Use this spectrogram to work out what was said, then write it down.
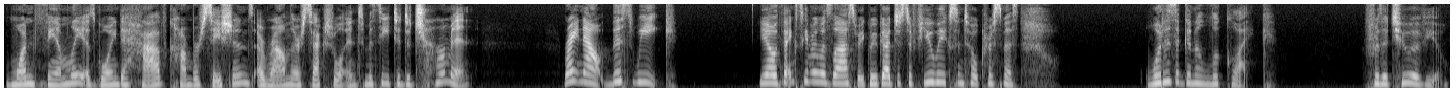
one family is going to have conversations around their sexual intimacy to determine right now, this week, you know, Thanksgiving was last week. We've got just a few weeks until Christmas. What is it going to look like for the two of you?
